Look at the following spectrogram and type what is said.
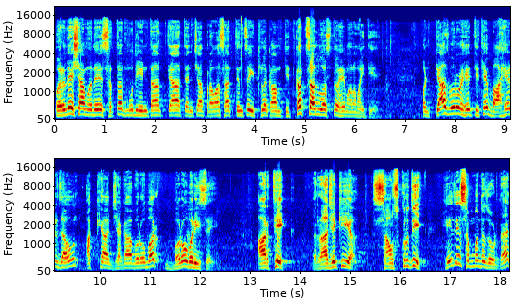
परदेशामध्ये सतत मोदी हिंडतात त्या त्यांच्या प्रवासात त्यांचं इथलं काम तितकंच चालू असतं हे मला माहिती आहे. पण त्याचबरोबर हे तिथे बाहेर जाऊन अख्ख्या जगाबरोबर बरोबरीचे आर्थिक राजकीय सांस्कृतिक हे जे संबंध जोडत आहेत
